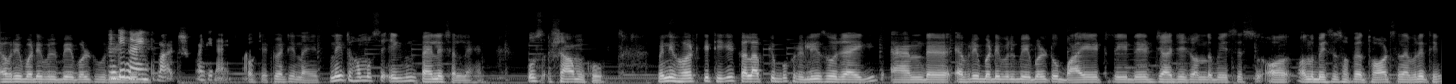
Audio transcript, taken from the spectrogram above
everybody will be able to read 29th March 29th okay 29th नहीं तो हम उससे एक दिन पहले चल रहे हैं उस शाम को। व्हेन यू हर्ड कि ठीक है कल आपकी बुक रिलीज़ हो जाएगी and everybody will be able to buy it read it जज it on the basis on the basis of your thoughts and everything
